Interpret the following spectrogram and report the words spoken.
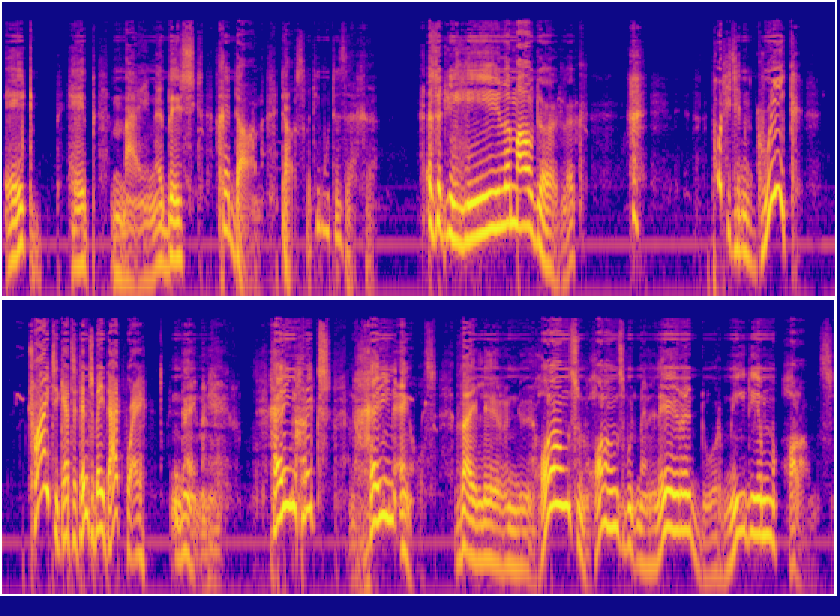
ik heb mijn best gedaan. Dat is wat u moet zeggen. Is het nu helemaal duidelijk? put it in Greek. Try to get it into me that way. Nee, meneer. Geen Grieks en geen Engels. Wij leren nu Hollands en Hollands moet men leren door medium Hollands.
